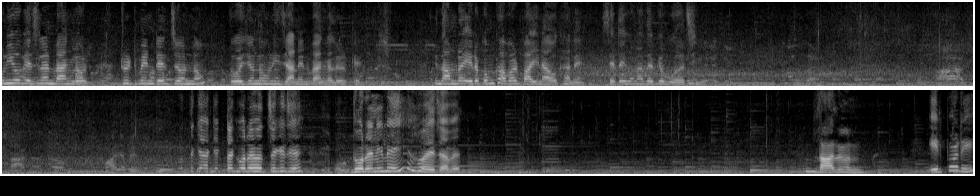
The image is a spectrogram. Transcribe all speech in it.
উনিও গেছিলেন ব্যাঙ্গালোর ট্রিটমেন্টের জন্য, তো ওই জন্য উনি জানেন ব্যাঙ্গালোরকে। কিন্তু আমরা এরকম খাবার পাই না ওখানে, সেটাই ওনাদেরকে বলছি। থেকে এক একটা করে হচ্ছে কি যে ধরে নিলেই হয়ে যাবে। দারুণ। এরপরে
